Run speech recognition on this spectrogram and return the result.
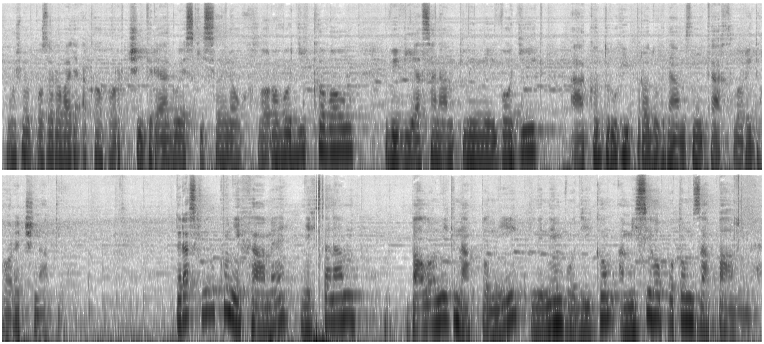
Môžeme pozorovať, ako horčík reaguje s kyselinou chlorovodíkovou, vyvíja sa nám plynný vodík a ako druhý produkt nám vzniká chlorid horečnatý. Teraz chvíľku necháme, nech sa nám balónik naplní plynným vodíkom a my si ho potom zapálime.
